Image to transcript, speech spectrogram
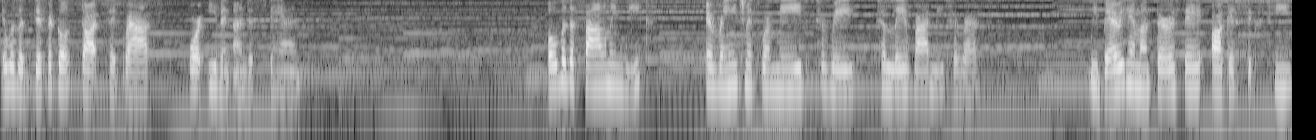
It was a difficult thought to grasp or even understand. Over the following week, arrangements were made to, ra- to lay Rodney to rest. We buried him on Thursday, August 16,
